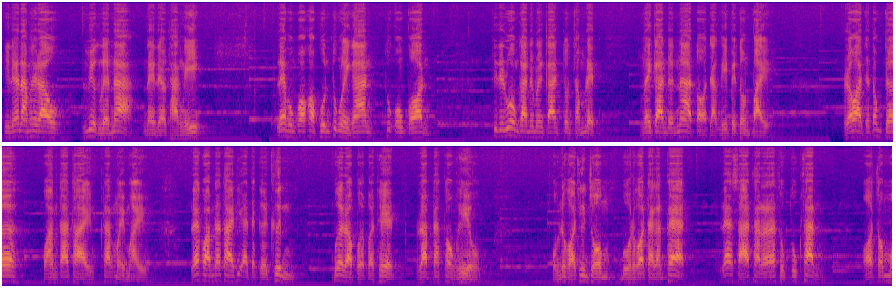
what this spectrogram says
ที่แนะนำให้เราเลือกเดินหน้าในแนวทางนี้ และผมขอขอบคุณทุกหน่วยงาน ทุกองค์กร ที่ได้ร่วมการดำเนินการจนสำเร็จในการเดินหน้าต่อจากนี้เป็นต้นไป เราอาจจะต้องเจอ ความท้าทายครั้งใหม่ ๆ และความท้าทายที่อาจจะเกิดขึ้น เมื่อเราเปิดประเทศรับนักท่องเที่ยว ผมต้องขอชื่นชม บุคลากรทางการแพทย์ และสาธารณสุขทุกท่านอสม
